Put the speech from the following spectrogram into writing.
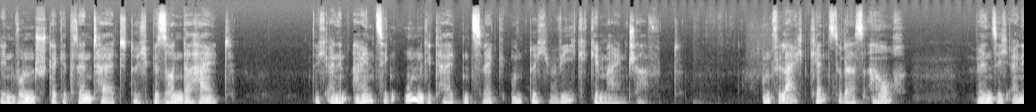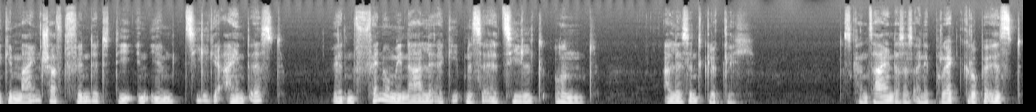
den Wunsch der Getrenntheit durch Besonderheit, durch einen einzigen ungeteilten Zweck und durch Weggemeinschaft. Und vielleicht kennst du das auch, wenn sich eine Gemeinschaft findet, die in ihrem Ziel geeint ist, werden phänomenale Ergebnisse erzielt und alle sind glücklich. Das kann sein, dass es eine Projektgruppe ist,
